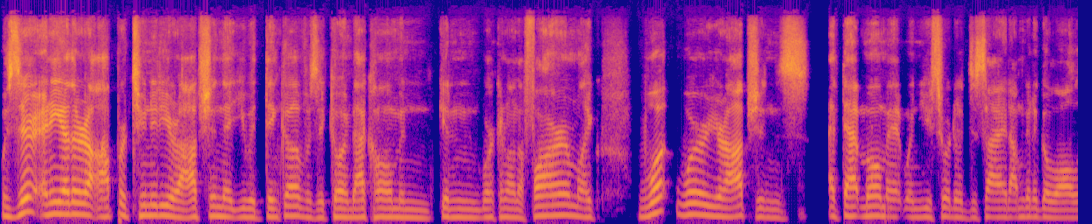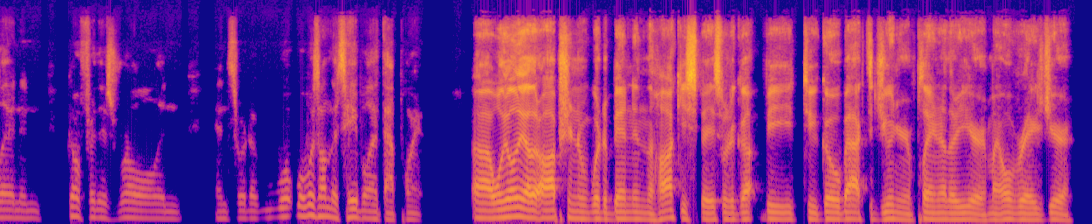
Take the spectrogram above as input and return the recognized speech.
was there any other opportunity or option that you would think of? Was it going back home and getting working on a farm? Like, what were your options at that moment when you sort of decide I'm going to go all in and go for this role and and sort of what, what was on the table at that point? Uh, well, the only other option would have been in the hockey space would have got, be to go back to junior and play another year, my overage year.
